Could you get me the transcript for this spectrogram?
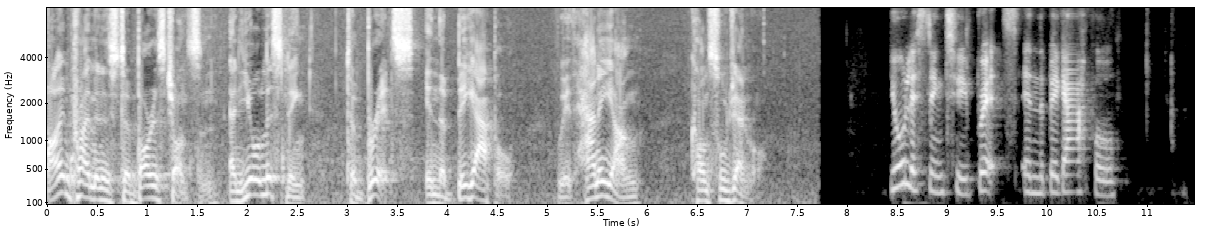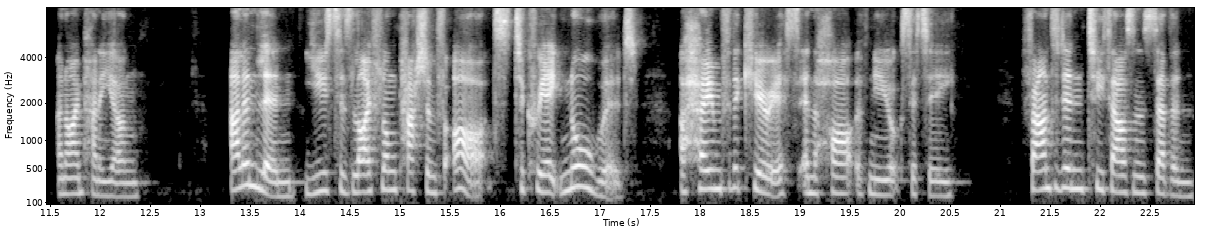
I'm Prime Minister Boris Johnson, and you're listening to Brits in the Big Apple with Hannah Young, Consul General. You're listening to Brits in the Big Apple, and I'm Hannah Young. Alan Lynn used his lifelong passion for art to create Norwood, a home for the curious in the heart of New York City. Founded in 2007,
